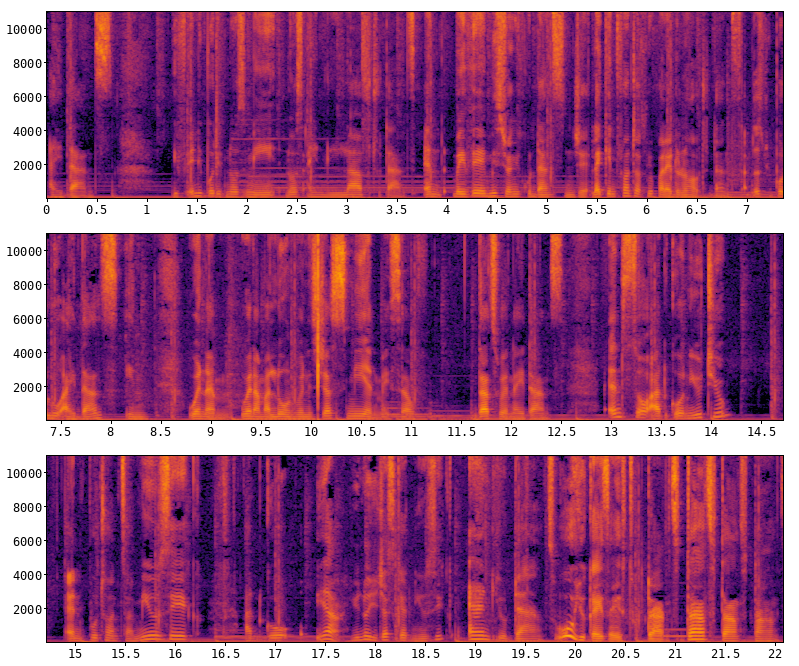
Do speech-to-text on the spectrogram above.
I dance. If anybody knows me, knows I love to dance. And by the way, Miss Yongi could dance nje. Like in front of people, I don't know how to dance. I'm those people who I dance in when I'm when I'm alone, when it's just me and myself. That's when I dance. And so I'd go on YouTube and put on some music. I'd go, yeah, you know, you just get music and you dance. Oh, you guys, I used to dance, dance, dance, dance.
